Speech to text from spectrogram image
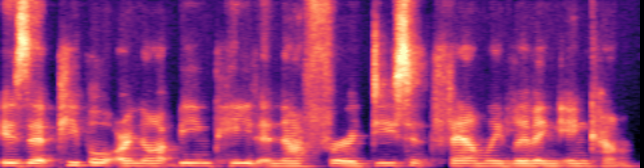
is that people are not being paid enough for a decent family living income.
